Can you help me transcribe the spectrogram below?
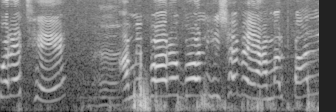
করেছে আমি বড় বোন হিসেবে আমার পাল্লাদার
